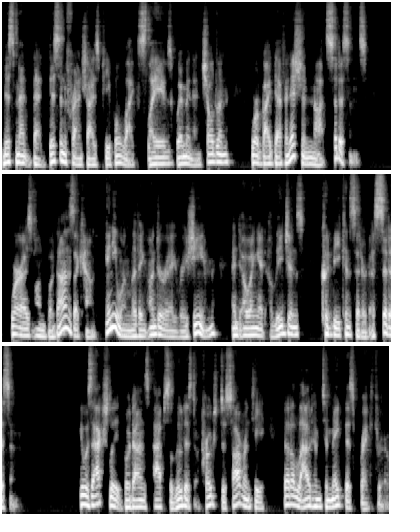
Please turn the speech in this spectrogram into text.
This meant that disenfranchised people like slaves, women, and children were by definition not citizens, whereas on Bodin's account, anyone living under a regime and owing it allegiance could be considered a citizen. It was actually Bodin's absolutist approach to sovereignty that allowed him to make this breakthrough.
